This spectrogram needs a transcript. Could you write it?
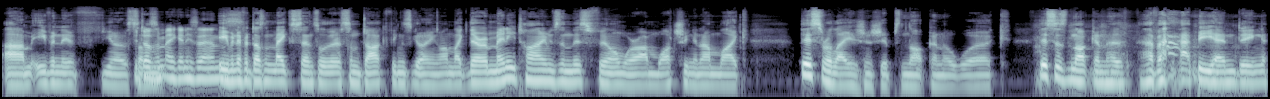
um, even if you know It doesn't make any sense. even if it doesn't make sense or there are some dark things going on. Like there are many times in this film where I'm watching and I'm like, this relationship's not gonna work. This is not going to have a happy ending,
